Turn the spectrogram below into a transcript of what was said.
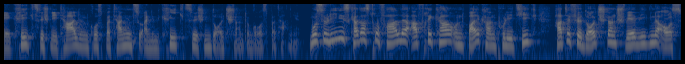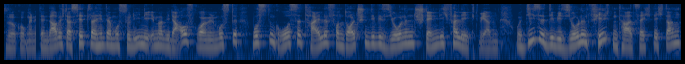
der Krieg zwischen Italien und Großbritannien zu einem Krieg zwischen Deutschland und Großbritannien. Mussolinis katastrophale Afrika- und Balkanpolitik hatte für Deutschland schwerwiegende Auswirkungen. Denn dadurch, dass Hitler hinter Mussolini immer wieder aufräumen musste, mussten große Teile von deutschen Divisionen ständig verlegt werden. Und diese Divisionen fehlten tatsächlich dann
